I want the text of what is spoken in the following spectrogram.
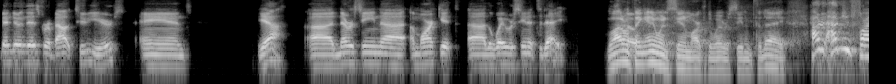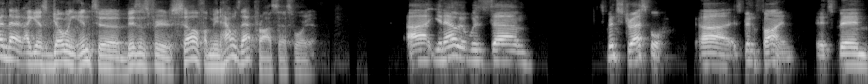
been doing this for about two years, and yeah, uh, never seen uh, a market uh, the way we're seeing it today. Well, I don't so, think anyone's seen a market the way we're seeing it today. How how did you find that? I guess going into business for yourself. I mean, how was that process for you? Uh, you know, it was. Um, it's been stressful. Uh, it's been fun. It's been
